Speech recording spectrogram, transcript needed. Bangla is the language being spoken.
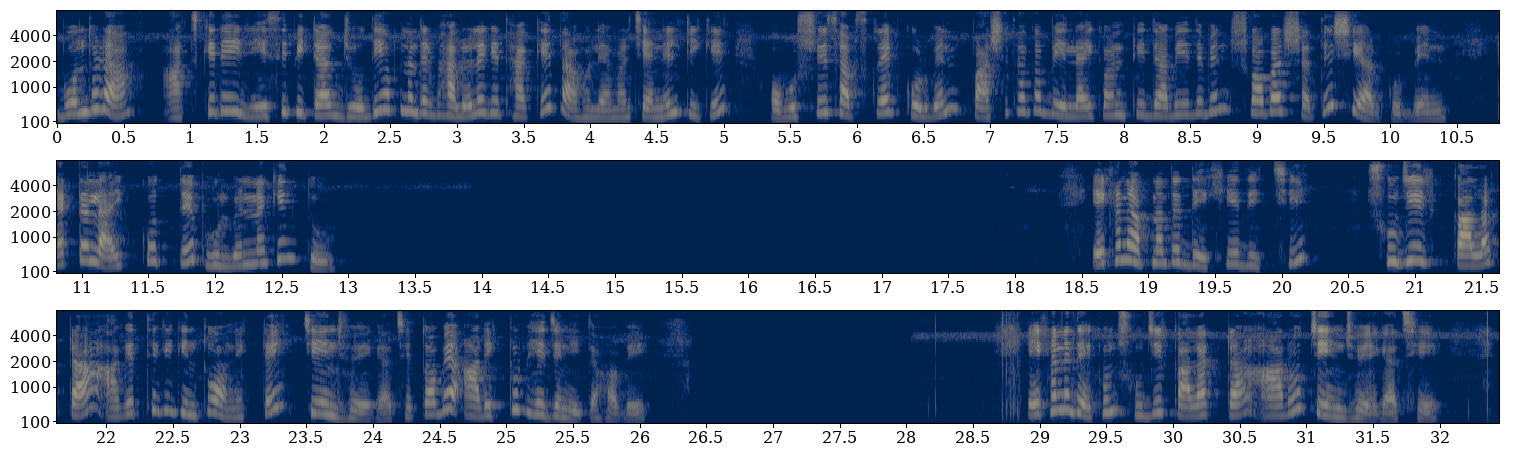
বন্ধুরা, আজকের এই রেসিপিটা যদি আপনাদের ভালো লেগে থাকে তাহলে আমার চ্যানেলটিকে অবশ্যই সাবস্ক্রাইব করবেন, পাশে থাকা বেল আইকনটি দাবিয়ে দেবেন, সবার সাথে শেয়ার করবেন। একটা লাইক করতে ভুলবেন না কিন্তু। এখানে আপনাদের দেখিয়ে দিচ্ছি। সুজির কালারটা আগের থেকে কিন্তু অনেকটাই চেঞ্জ হয়ে গেছে, তবে আরেকটু ভেজে নিতে হবে। এখানে দেখুন, সুজির কালারটা আরও চেঞ্জ হয়ে গেছে।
